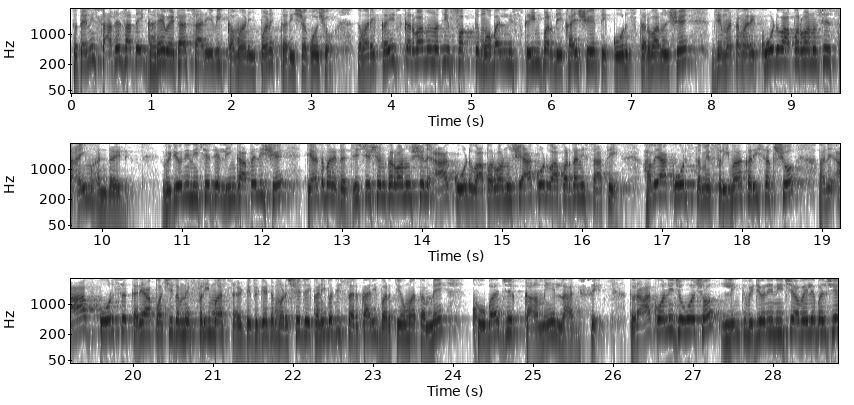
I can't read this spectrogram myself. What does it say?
તો તેની સાથે સાથે ઘરે બેઠા સારી એવી કમાણી પણ કરી શકો છો. તમારે કંઈ જ કરવાનું નથી, ફક્ત મોબાઈલની સ્ક્રીન પર દેખાય છે, તે કોર્સ કરવાનું છે, જેમાં તમારે કોડ વાપરવાનો છે સાઈમ હંડ્રેડ. વિડીયોની નીચે જે લિંક આપેલી છે, ત્યાં તમારે રજીસ્ટ્રેશન કરવાનું છે અને આ કોડ વાપરવાનું છે. આ કોડ વાપરતાની સાથે હવે આ કોર્સ તમે ફ્રીમાં કરી શકશો અને આ કોર્સ કર્યા પછી તમને ફ્રીમાં સર્ટિફિકેટ મળશે જે ઘણી બધી સરકારી ભરતીઓમાં તમને ખૂબ જ કામે લાગશે. તો રાહ કોની જોવો છો. લિંક વિડીયોની નીચે અવેલેબલ છે.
